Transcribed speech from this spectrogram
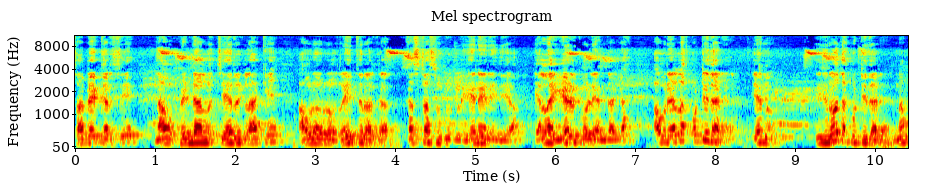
ಸಭೆ ಕರೆಸಿ ನಾವು ಪೆಂಡಾಲ್ ಚೇರ್ಗಳು ಹಾಕಿ ಅವರವರು ರೈತರ ಕಷ್ಟ ಸುಖಗಳು ಏನೇನಿದೆಯೋ ಎಲ್ಲ ಹೇಳ್ಕೊಳ್ಳಿ ಅಂದಾಗ ಅವರೆಲ್ಲ ಕೊಟ್ಟಿದ್ದಾರೆ. ಏನು? ವಿರೋಧ ಕೊಟ್ಟಿದ್ದಾರೆ. ನಮ್,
